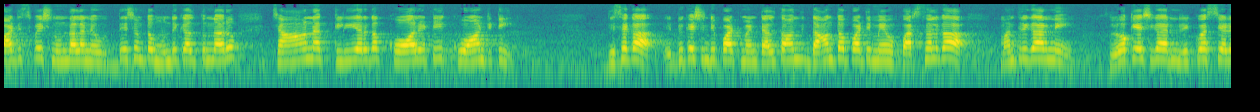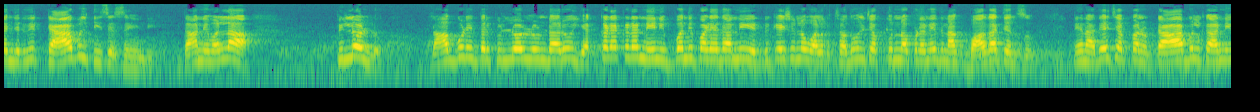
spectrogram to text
పార్టిసిపేషన్ ఉండాలనే ఉద్దేశంతో ముందుకెళ్తున్నారు. చాలా క్లియర్గా క్వాలిటీ క్వాంటిటీ దిశగా ఎడ్యుకేషన్ డిపార్ట్మెంట్ వెళ్తా ఉంది దాంతోపాటు మేము పర్సనల్గా మంత్రి గారిని లోకేష్ గారిని రిక్వెస్ట్ చేయడం జరిగింది. ట్యాబులు తీసేసేయండి. దానివల్ల పిల్లోళ్ళు నాకు కూడా ఇద్దరు పిల్లోళ్ళు ఉండారు. ఎక్కడెక్కడ నేను ఇబ్బంది పడేదాన్ని ఎడ్యుకేషన్లో వాళ్ళకి చదువులు చెప్తున్నప్పుడు అనేది నాకు బాగా తెలుసు. నేను అదే చెప్పాను ట్యాబులు కానీ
